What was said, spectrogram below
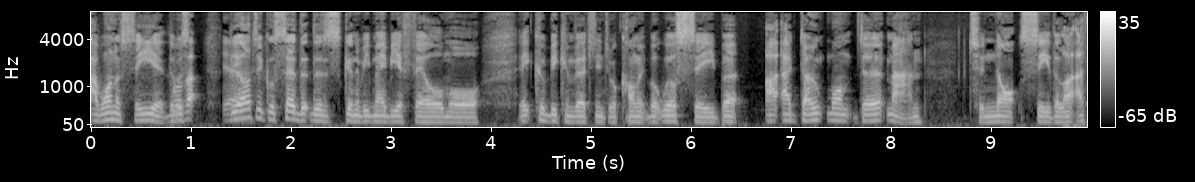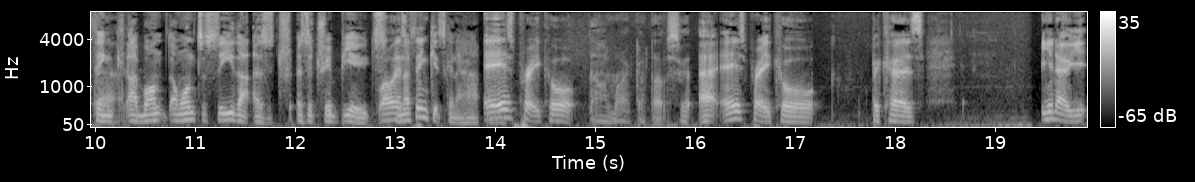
I want to see it. There Well, was, that- The article said that there's going to be maybe a film or it could be converted into a comic, but we'll see. But I, I don't want Dirt Man to not see the light. I think I want I want to see that as a tr- as a tribute, Well, and I think it's going to happen. It is pretty cool. Oh my god, that was. Uh, it is pretty cool because you know you,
